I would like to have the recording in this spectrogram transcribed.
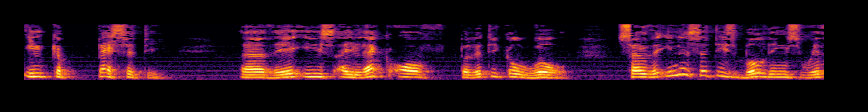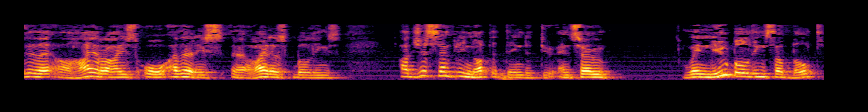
incapacity capacity. Uh, there is a lack of political will. So the inner cities buildings, whether they are high rise or other uh, high risk buildings, are just simply not attended to. And so when new buildings are built,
